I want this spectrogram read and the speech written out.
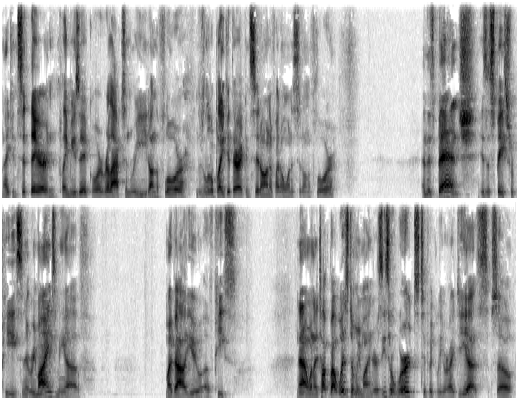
I can sit there and play music or relax and read on the floor. There's a little blanket there I can sit on if I don't want to sit on the floor. And this bench is a space for peace, and it reminds me of my value of peace. Now, when I talk about wisdom reminders, these are words typically or ideas. So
